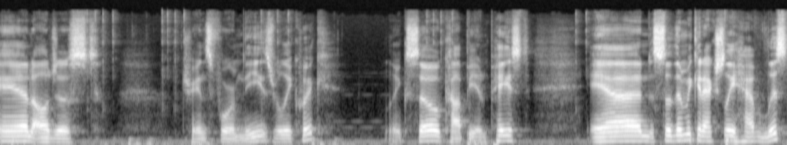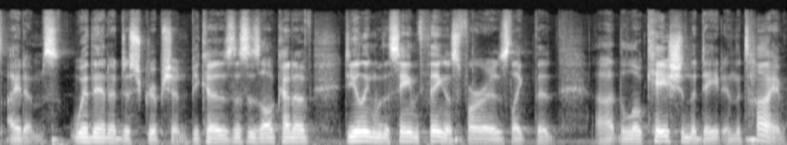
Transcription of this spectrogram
and I'll just transform these really quick like so, copy and paste. And so then we can actually have list items within a description because this is all kind of dealing with the same thing as far as like the, uh, the location, the date, and the time.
